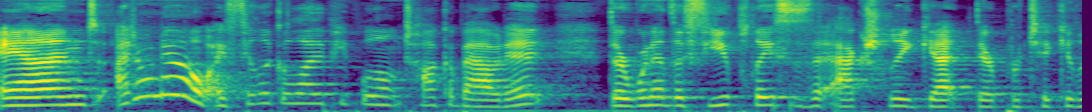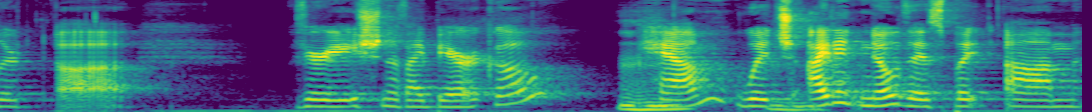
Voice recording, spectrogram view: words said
And I don't know, I feel like a lot of people don't talk about it. They're one of the few places that actually get their particular uh, variation of Iberico ham, which I didn't know this, but um,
